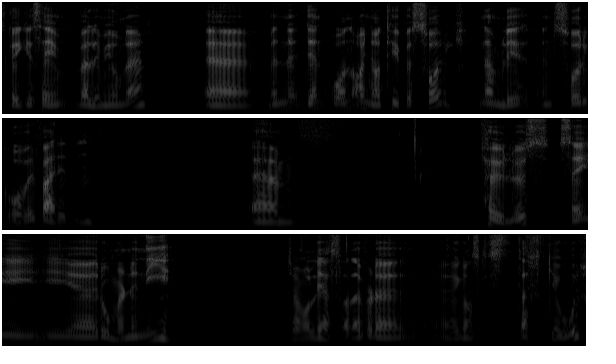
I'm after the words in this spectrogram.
skal ikke si veldig mye om det. Eh, men det er en, en annen type sorg, nemlig en sorg over verden. Eh, Paulus sier i, i eh, Romerne 9 Jeg tror jeg må lese det, for det er ganske sterke ord.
